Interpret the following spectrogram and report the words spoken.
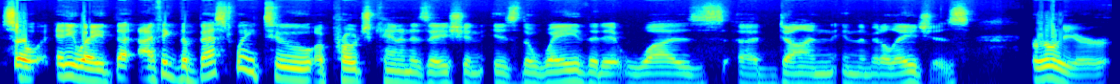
So, anyway, that, I think the best way to approach canonization is the way that it was uh, done in the Middle Ages, earlier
